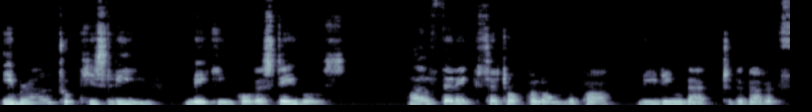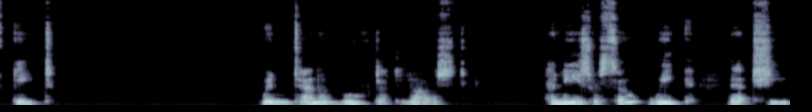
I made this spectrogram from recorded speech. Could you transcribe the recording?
Ybral took his leave, making for the stables, while Ferric set off along the path leading back to the barracks gate. When Tana moved at last, her knees were so weak that she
